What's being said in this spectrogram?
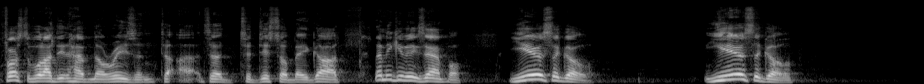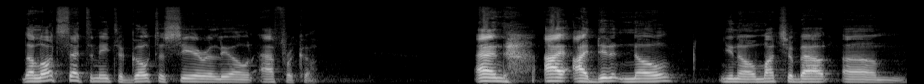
first of all, I didn't have no reason to, uh, to, to disobey God. Let me give you an example. Years ago, years ago, the Lord said to me to go to Sierra Leone, Africa. And I, I didn't know, you know, much about um,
